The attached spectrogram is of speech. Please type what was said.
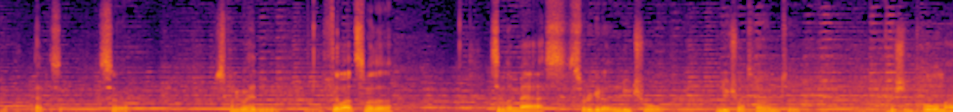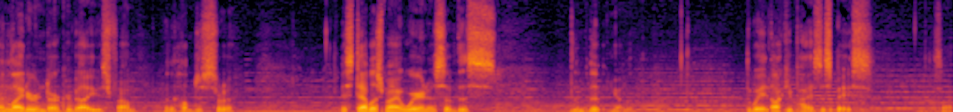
yeah, that's it. So just gonna go ahead and fill out some of the some of the mass, sort of get a neutral a neutral tone to push and pull my lighter and darker values from. It'll help just sort of establish my awareness of this, the, the, you know, the, the way it occupies the space. So,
